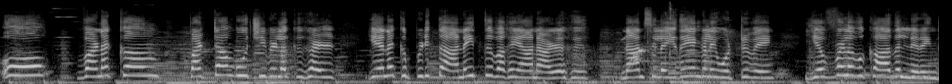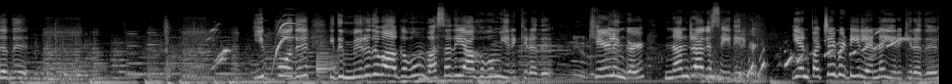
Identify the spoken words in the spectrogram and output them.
ஓ வணக்கம். பட்டாம்பூச்சி விளக்குகள். எனக்கு பிடித்த அனைத்து வகையான அழகு. நான் சில இதயங்களை ஒற்றுவேன் எவ்வளவு காதல் நிறைந்தது. இப்போது இது மிருதுவாகவும் வசதியாகவும் இருக்கிறது. கேளுங்கள் நன்றாக செய்தீர்கள். என் பச்சை பெட்டியில் என்ன இருக்கிறது?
